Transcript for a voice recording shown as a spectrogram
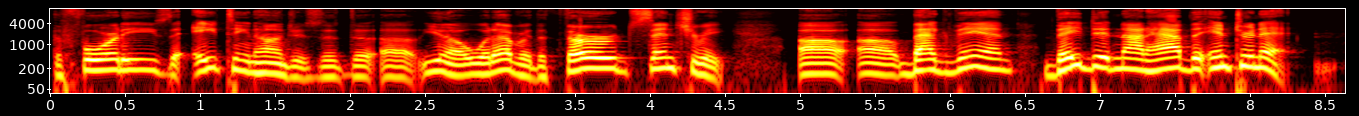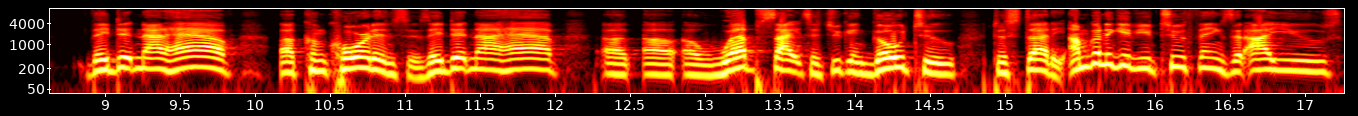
the 40s, the 1800s, the, the uh, you know, whatever, the third century. Uh, uh, back then, they did not have the internet. They did not have uh, concordances. They did not have uh, uh, uh websites that you can go to to study. I'm going to give you two things that I use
